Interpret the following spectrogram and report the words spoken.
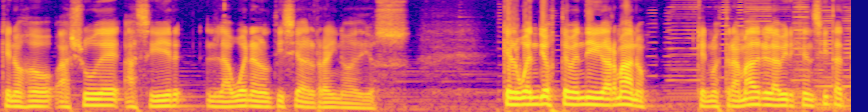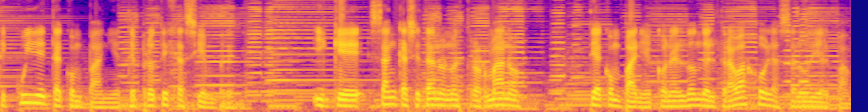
que nos ayude a seguir la buena noticia del reino de Dios. Que el buen Dios te bendiga, hermano, que nuestra Madre la Virgencita te cuide y te acompañe, te proteja siempre, y que San Cayetano, nuestro hermano, te acompañe con el don del trabajo, la salud y el pan.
